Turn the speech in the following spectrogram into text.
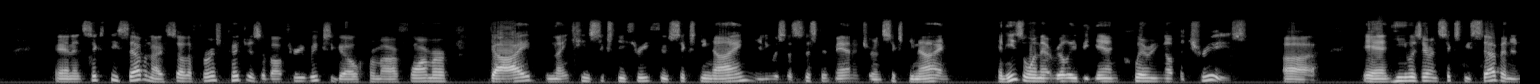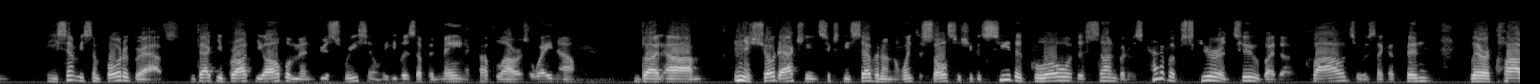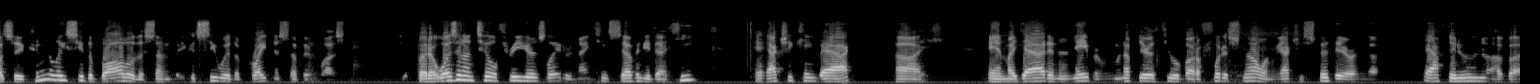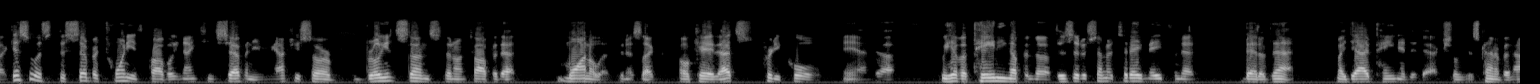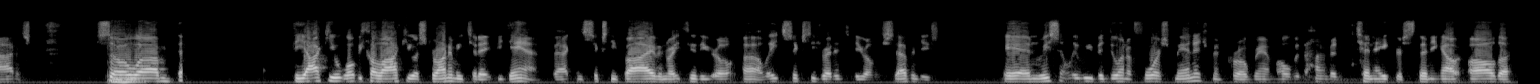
And in 67, I saw the first pictures about three weeks ago from our former guide from 1963 through 69, and he was assistant manager in 69 and he's the one that really began clearing up the trees. Uh, and he was there in '67, and he sent me some photographs. In fact, he brought the album in just recently. He lives up in Maine, a couple hours away now. But um, it showed actually in '67 on the winter solstice. You could see the glow of the sun, but it was kind of obscured too by the clouds. It was like a thin layer of clouds, so you couldn't really see the ball of the sun, but you could see where the brightness of it was. But it wasn't until three years later, in 1970, that he actually came back. Uh, and my dad and a neighbor, we went up there through about a foot of snow, and we actually stood there in the afternoon of, uh, I guess it was December 20th, probably 1970. We actually saw a brilliant sun sit on top of that monolith, and it's like, okay, that's pretty cool. And uh, we have a painting up in the visitor center today made from that that event. My dad painted it actually. He's kind of an artist. So mm-hmm. um, the what we call archaeoastronomy today began back in 65 and right through the early, uh, late 60s, right into the early 70s. And recently we've been doing a forest management program over the 110 acres, thinning out all the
